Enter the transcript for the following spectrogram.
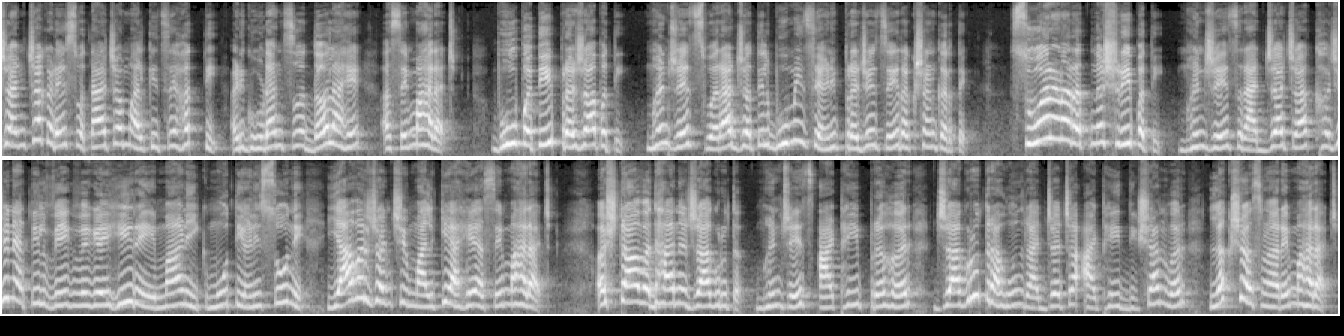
ज्यांच्याकडे स्वतःच्या मालकीचे हत्ती आणि घोड्यांचं दल आहे असे महाराज. भूपती प्रजापती म्हणजेच स्वराज्यातील भूमीचे आणि प्रजेचे रक्षण करते. सुवर्णरत्न श्रीपती म्हणजेच राज्याच्या खजिन्यातील वेगवेगळे हिरे माणिक मोती आणि सोने यावर ज्यांची मालकी आहे असे महाराज. अष्टावधान जागृत म्हणजेच आठही प्रहर जागृत राहून राज्याच्या आठही दिशांवर लक्ष असणारे महाराज.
